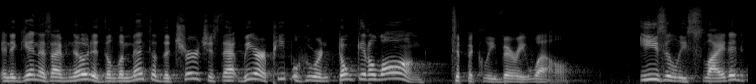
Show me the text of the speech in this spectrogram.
And again, as I've noted, the lament of the church is that we are people who are, don't get along typically very well easily slighted,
